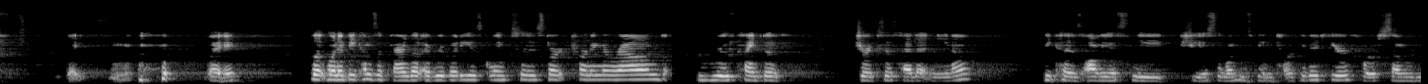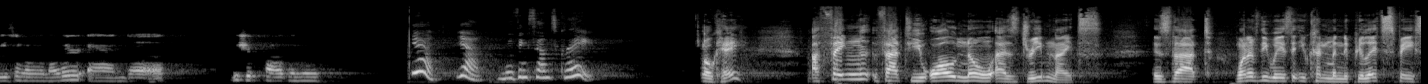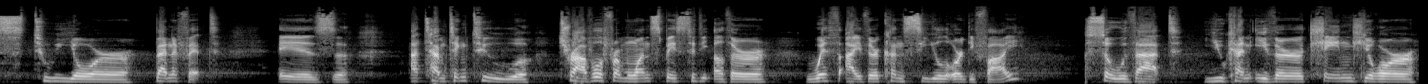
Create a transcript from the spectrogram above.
like way. But when it becomes apparent that everybody is going to start turning around, Ruth kind of jerks his head at Nina because obviously she is the one who's being targeted here for some reason or another, and uh, we should probably move. Yeah, yeah, moving sounds great. Okay. A thing that you all know as Dream Knights is that one of the ways that you can manipulate space to your benefit is attempting to travel from one space to the other with either conceal or defy so that you can either change your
